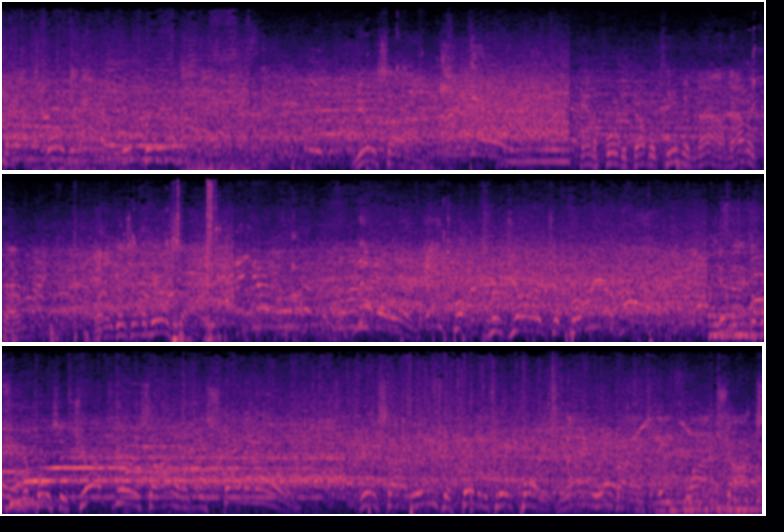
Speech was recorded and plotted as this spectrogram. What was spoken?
perhaps forging in a new career high. Muresan. Can't afford to double team him now. Now they come. And he goes into Muresan. Another one. Eight blocks for George, a career McIlvaine replaces George Muresan on a standing O. Leads with 33 points, 9 rebounds, 8 block shots.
